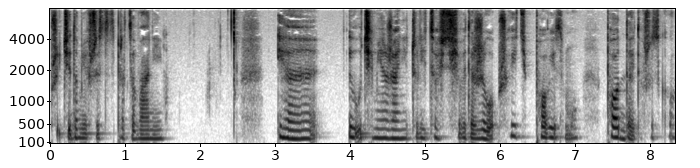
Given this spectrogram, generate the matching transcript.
przyjdźcie do mnie wszyscy spracowani i, i uciemiężeni, czyli coś się wydarzyło. Przyjdź, powiedz Mu, poddaj to wszystko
